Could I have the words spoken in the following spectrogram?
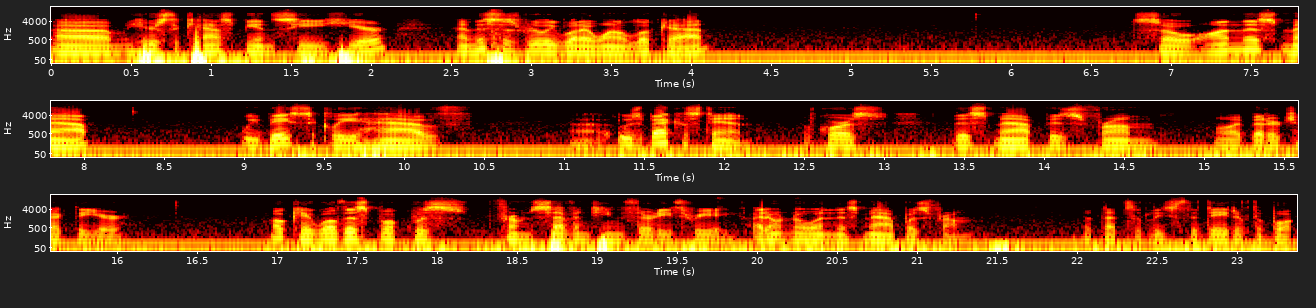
um, here's the Caspian Sea here, and this is really what I want to look at. So on this map, we basically have uh, Uzbekistan. Of course, this map is from, oh, I better check the year. Okay, well this book was from 1733. I don't know when this map was from, but that's at least the date of the book.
